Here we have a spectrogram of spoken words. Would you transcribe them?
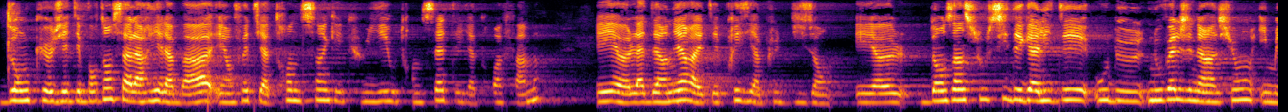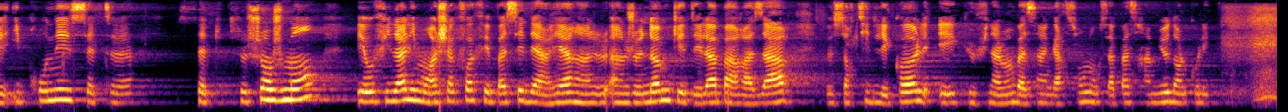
Donc euh, j'ai été pourtant salariée là-bas et en fait il y a 35 écuyers ou 37 et il y a trois femmes et euh, la dernière a été prise il y a plus de 10 ans. Et euh, dans un souci d'égalité ou de nouvelle génération, ils, ils prônaient cette ce changement. Et au final, ils m'ont à chaque fois fait passer derrière un, jeune homme qui était là par hasard, euh, sorti de l'école, et que finalement, bah, c'est un garçon, donc ça passera mieux dans le collectif.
